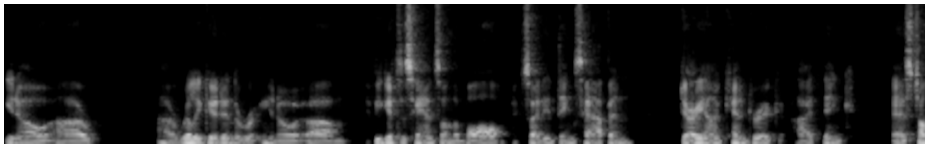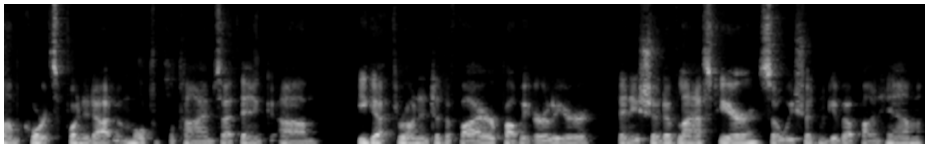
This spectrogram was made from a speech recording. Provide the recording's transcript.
You know, uh, uh, really good in the you know um, if he gets his hands on the ball, exciting things happen. Derion Kendrick, I think, as Tom Courts pointed out multiple times, I think um, he got thrown into the fire probably earlier than he should have last year. So we shouldn't give up on him.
